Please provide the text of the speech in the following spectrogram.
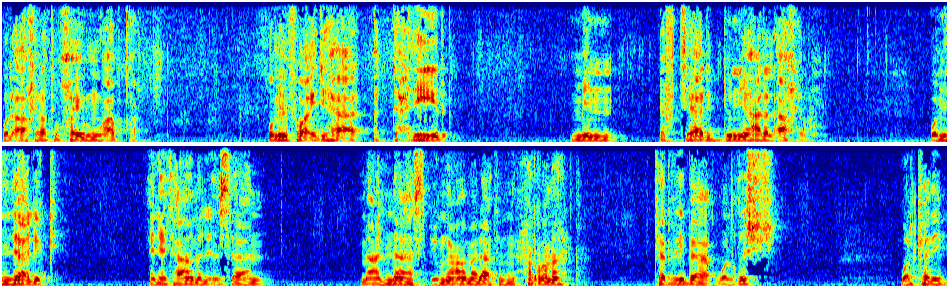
والآخرة خير وأبقى. ومن فوائدها التحذير من اختيار الدنيا على الآخرة ومن ذلك أن يتعامل الإنسان مع الناس بمعاملات محرمة كالربا والغش والكذب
